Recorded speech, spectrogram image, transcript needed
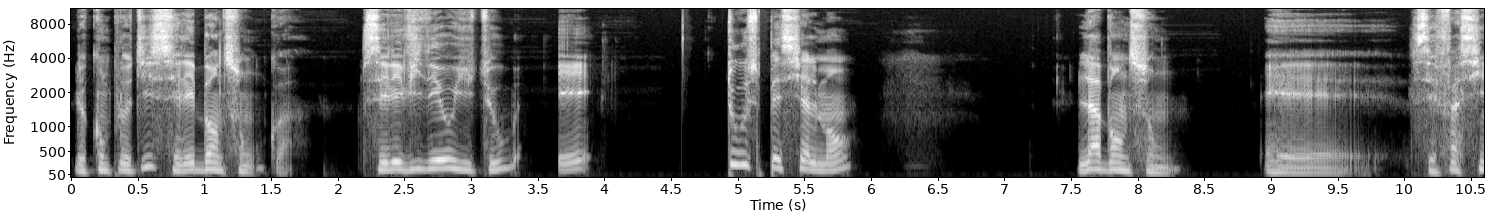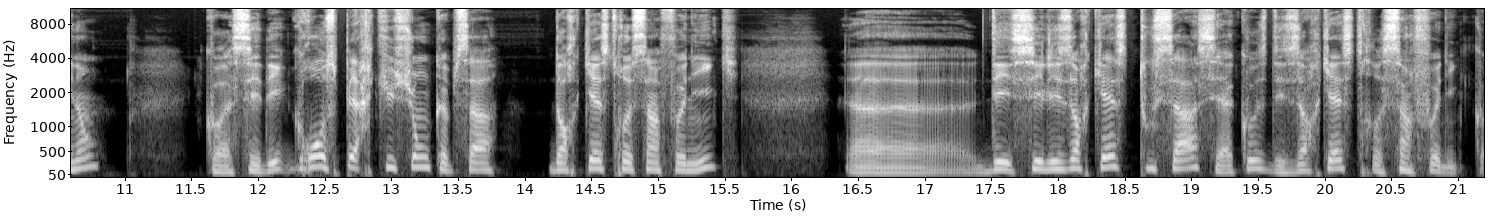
le complotisme, c'est les bandes son, quoi. C'est les vidéos YouTube et tout spécialement la bande son. Et c'est fascinant. Quoi, c'est des grosses percussions comme ça d'orchestre symphonique. Euh, c'est les orchestres, tout ça, c'est à cause des orchestres symphoniques.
